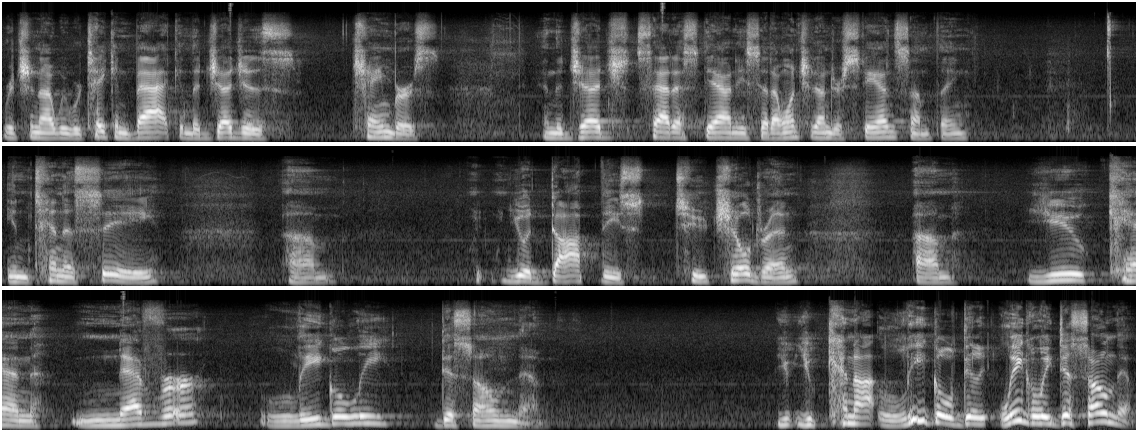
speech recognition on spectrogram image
Rich and I, we were taken back in the judge's chambers. And the judge sat us down. He said, I want you to understand something. In Tennessee, um, you adopt these two children, um, you can never legally disown them. You, you cannot legal, legally disown them.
